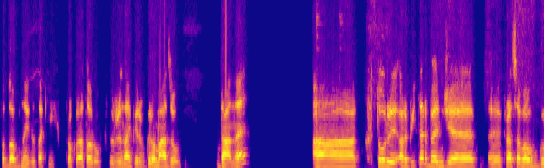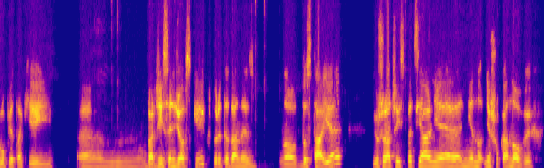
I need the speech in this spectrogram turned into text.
podobnej do takich prokuratorów, którzy najpierw gromadzą dane, a który arbiter będzie e, pracował w grupie takiej bardziej sędziowskiej, który te dane no, dostaje już raczej specjalnie nie, no, nie szuka nowych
